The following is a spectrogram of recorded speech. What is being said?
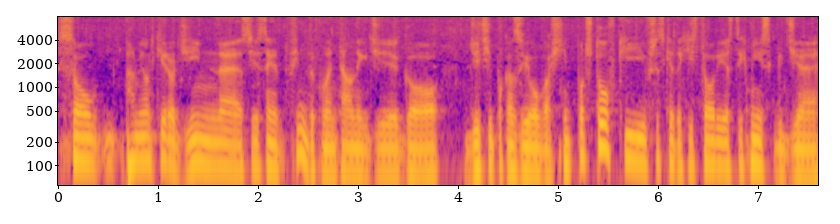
są pamiątki rodzinne, jest film dokumentalny, gdzie jego dzieci pokazują właśnie pocztówki, wszystkie te historie z tych miejsc, gdzie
